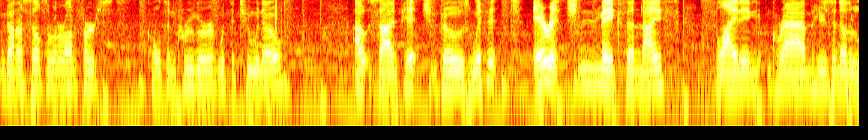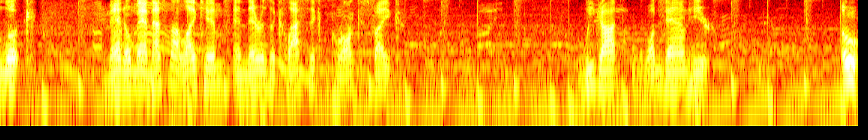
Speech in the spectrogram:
We got ourselves a runner on first. Colton Kruger with the 2 0. Outside pitch goes with it. Erich makes a nice Sliding, grab. Here's another look. Man, oh man, that's not like him. And there is a classic Gronk spike. We got one down here. Oh,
